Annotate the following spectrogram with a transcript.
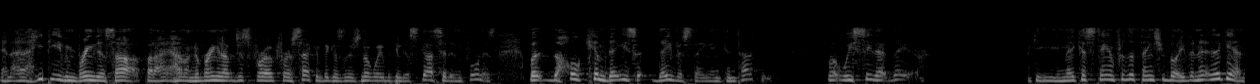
and I hate to even bring this up, but I, am going to bring it up just for, for a second because there's no way we can discuss it in fullness. But the whole Kim Davis thing in Kentucky, well, we see that there. Okay, you make a stand for the things you believe. And, and again,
